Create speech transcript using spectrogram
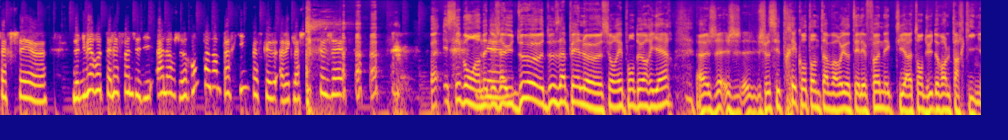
cherchais euh, le numéro de téléphone. J'ai dit alors je rentre pas dans le parking parce que avec la chance que j'ai, Et c'est bon, on a Mais- déjà eu deux, deux appels euh, sur répondeur hier. Euh, je, je- je suis très content de t'avoir eu au téléphone et que tu as attendu devant le parking.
